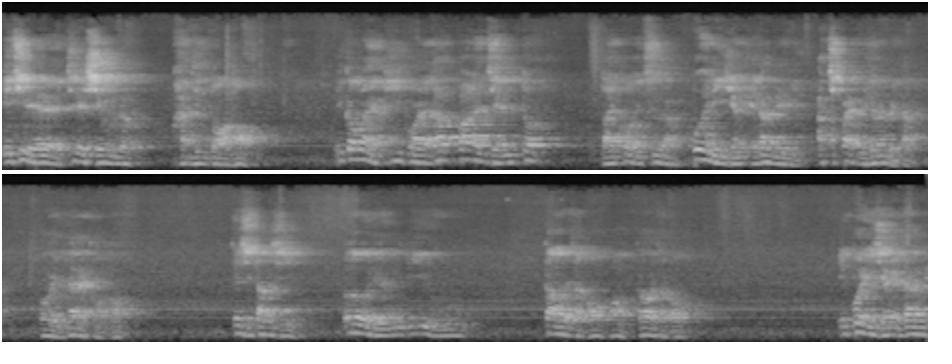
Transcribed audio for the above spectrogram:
伊即个咧，即个新闻就较真大吼。伊讲诶奇怪，他八年前都来过一次啊，八年前会当入去，啊，即摆为什么袂当？各位，咱来看吼。这是当时二零一五九月十五吼，九月十五，伊八年前会当入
